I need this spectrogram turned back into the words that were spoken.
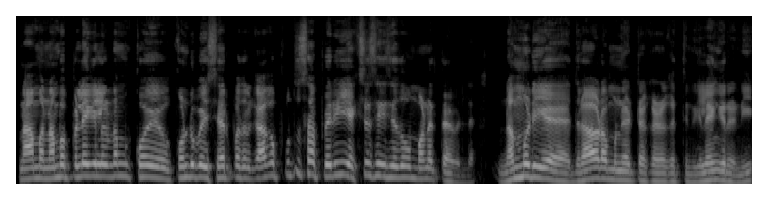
நாம் நம்ம பிள்ளைகளிடம் கொ- கொண்டு போய் சேர்ப்பதற்காக புதுசாக பெரிய எக்ஸசைஸ் எதுவும் பண்ண தேவையில்லை. நம்முடைய திராவிட முன்னேற்ற கழகத்தின் இளைஞரணி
